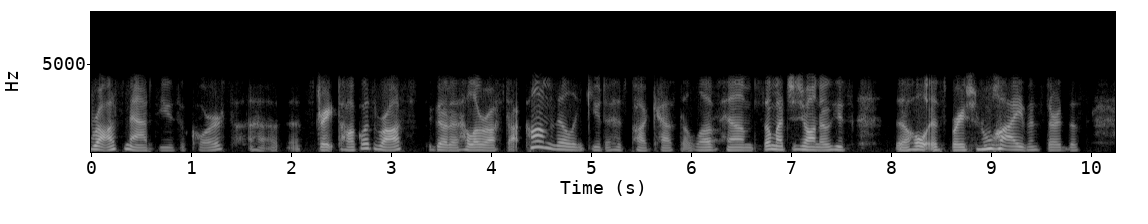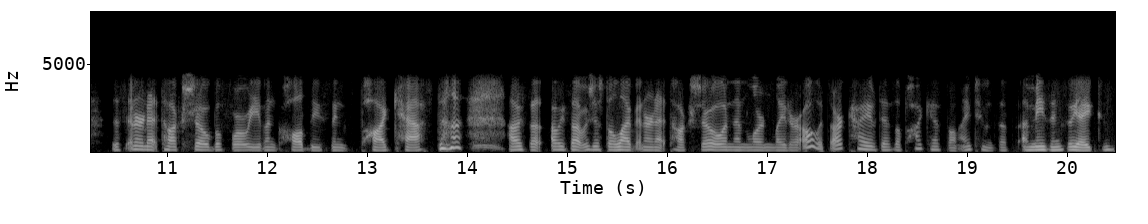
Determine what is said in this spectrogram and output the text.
Ross Mathews, of course. Uh, Straight Talk with Ross. Go to helloross.com. They'll link you to his podcast. I love him so much. As y'all know, he's the whole inspiration why I even started this this internet talk show before we even called these things podcast. I always thought, always thought it was just a live internet talk show, and then learned later, oh, it's archived as a podcast on iTunes. That's amazing. So yeah, you can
